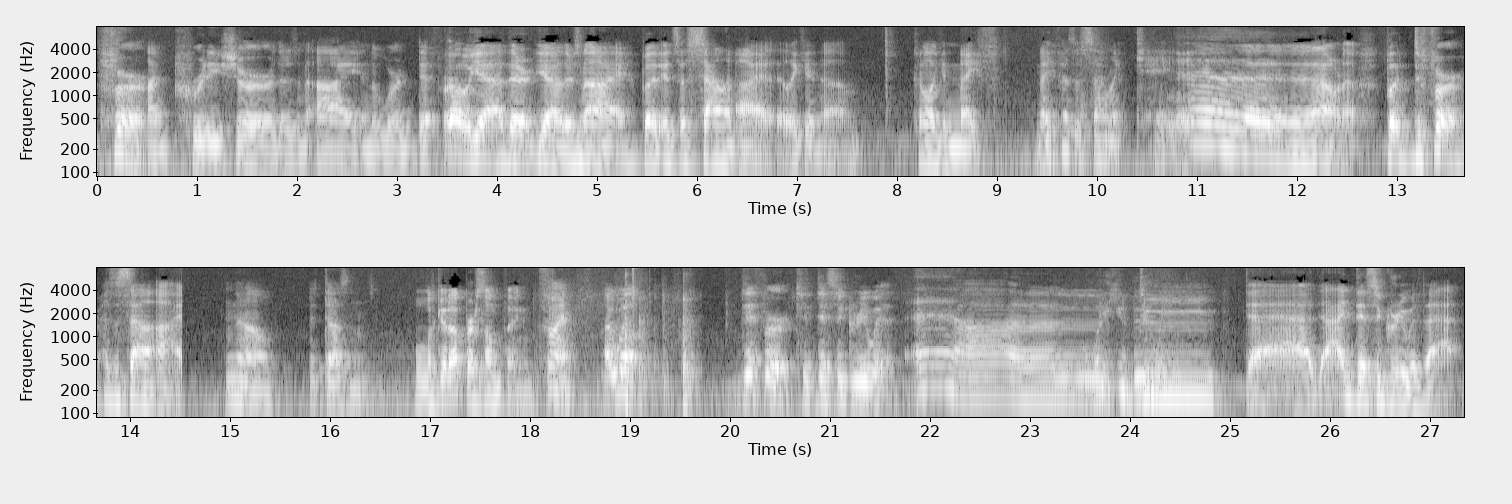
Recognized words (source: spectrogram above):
Differ. I'm pretty sure there's an I in the word differ. Oh yeah, there. Yeah, there's an I, but it's a silent I, like in um, kind of like a knife. Knife has a silent K. Eh, I don't know, but defer has a silent I. No, it doesn't. Look it up or something. Fine. I will. Differ to disagree with. What are you doing? Dad, I disagree with that.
